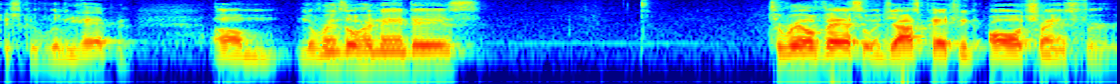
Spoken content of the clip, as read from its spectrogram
This could really happen. Um, Lorenzo Hernandez, Terrell Vassell, and Josh Patrick all transferred.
